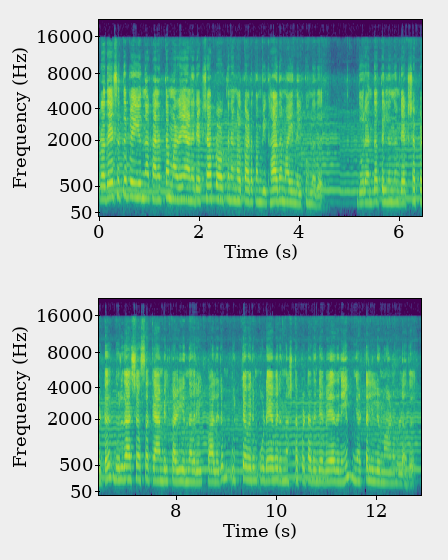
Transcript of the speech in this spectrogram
പ്രദേശത്ത് പെയ്യുന്ന കനത്ത മഴയാണ് രക്ഷാപ്രവർത്തനങ്ങൾക്കടക്കം വിഘാതമായി നിൽക്കുന്നത്. ദുരന്തത്തിൽ നിന്നും രക്ഷപ്പെട്ട് ദുരിതാശ്വാസ ക്യാമ്പിൽ കഴിയുന്നവരിൽ പലരും ഉറ്റവരും ഉടയവരും നഷ്ടപ്പെട്ടതിന്റെ വേദനയും ഞെട്ടലിലുമാണുള്ളത്.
